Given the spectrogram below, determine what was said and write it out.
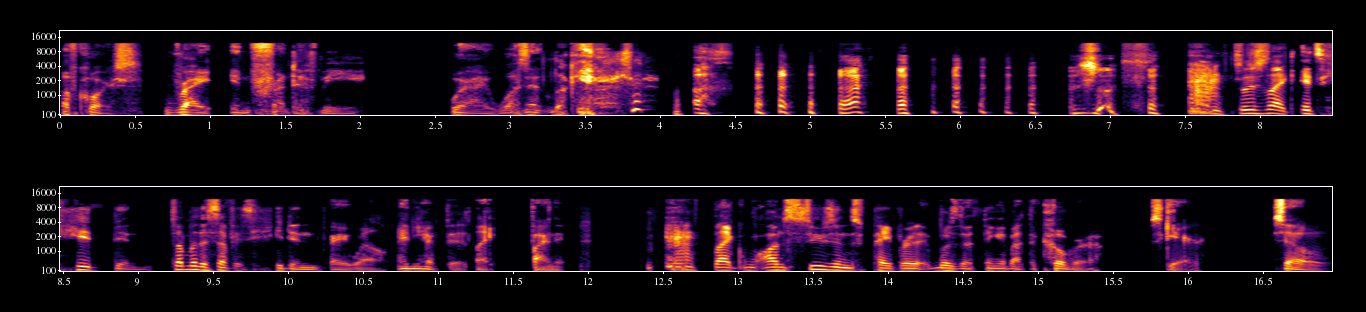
of course, right in front of me, where I wasn't looking. so it's like it's hidden. Some of the stuff is hidden very well, and you have to like find it. like on Susan's paper it was the thing about the cobra scare. So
